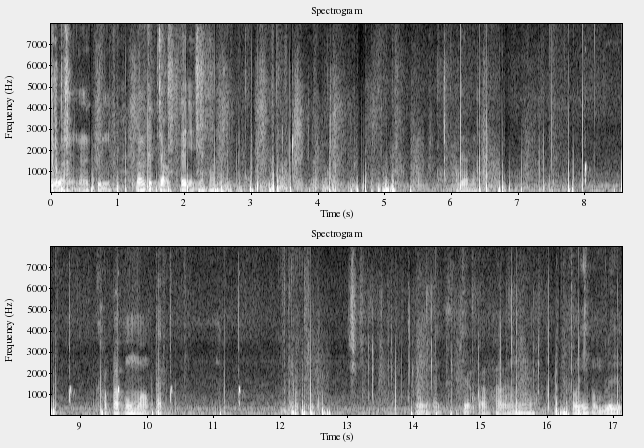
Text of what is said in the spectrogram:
ตัวหนึ่งนะคือน้องกระจอกเต้นนะครับเดี๋ยวนะขอปรับมุมมองแป๊บ โอเคนี่ จะเอาพาไปตรงนี้ตรงนี้ผมลืม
